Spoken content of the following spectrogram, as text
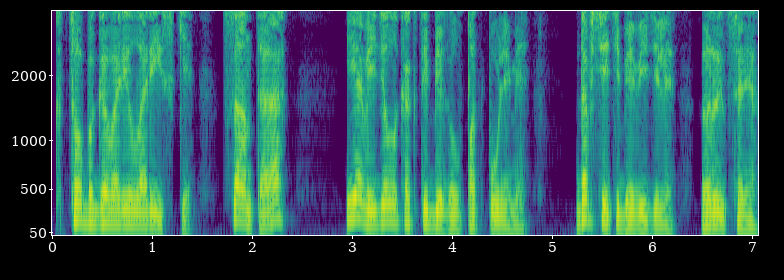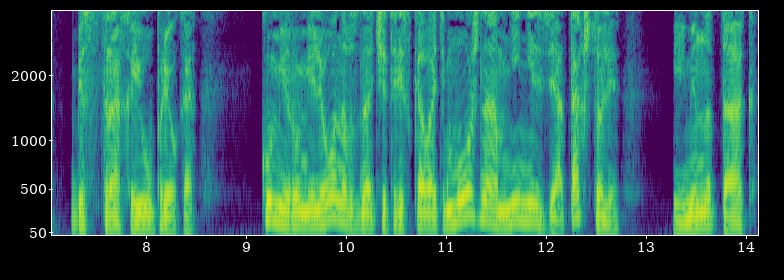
«Кто бы говорил о риске? Сам-то, а? Я видела, как ты бегал под пулями. Да все тебя видели, рыцаря, без страха и упрека. Кумиру миллионов, значит, рисковать можно, а мне нельзя, так что ли? Именно так.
